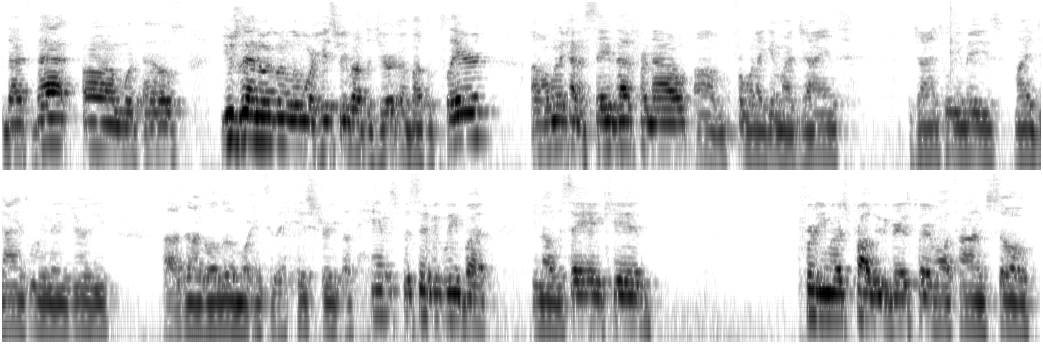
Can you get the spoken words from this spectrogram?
that's that. Um, what else? Usually I know I go into a little more history about the about the player. Um, I'm gonna kind of save that for now. Um, for when I get my Giants, Giants Willie Mays, my Giants Willie Mays jersey. Uh, then I'll go a little more into the history of him specifically. But you know, the Say Hey Kid, pretty much probably the greatest player of all time. So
